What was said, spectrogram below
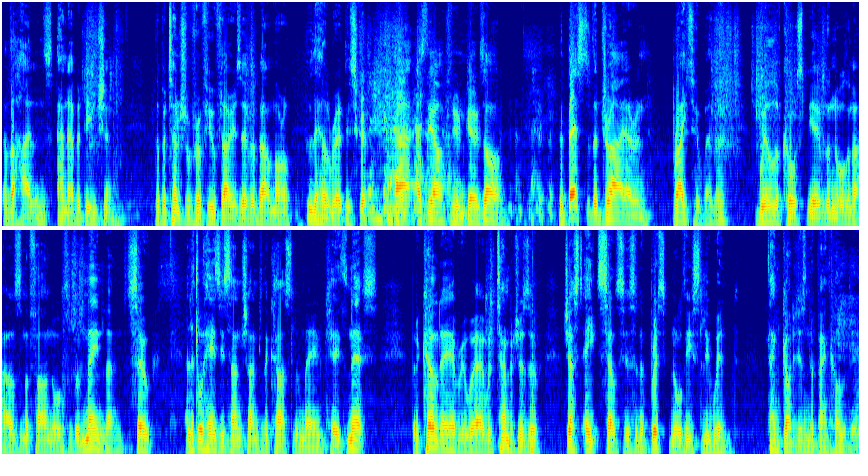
of the Highlands and Aberdeenshire. The potential for a few flurries over Balmoral. Who the hell wrote this script? Uh, as the afternoon goes on. The best of the drier and brighter weather will, of course, be over the Northern Isles and the far north of the mainland. So, a little hazy sunshine for the Castle of Mey and Caithness, but a cold day everywhere with temperatures of just 8 Celsius and a brisk northeasterly wind. Thank God it isn't a bank holiday.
